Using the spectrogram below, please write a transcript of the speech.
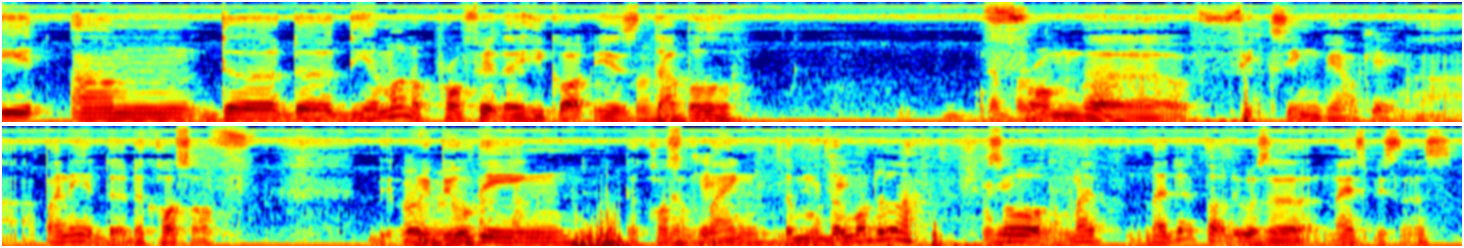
It um the the the amount of profit that he got is Uh-huh. double, from the fixing punya Okay. uh, apa ni the the cost of b- rebuilding, the cost Okay. of buying the, the model lah. So my my dad thought it was a nice business.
